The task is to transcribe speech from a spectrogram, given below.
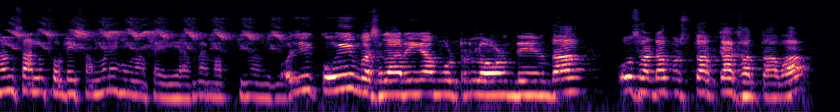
ਹੁਣ ਸਾਨੂੰ ਤੁਹਾਡੇ ਸਾਹਮਣੇ ਹੋਣਾ ਪੈ ਗਿਆ। ਮੈਂ ਮਾਫੀ ਮੰਗਦੀ ਉਹ ਜੀ ਕੋਈ ਮਸਲਾ ਨਹੀਂਗਾ ਮੋਟਰ ਲਾਉਣ ਦੇਣ ਦਾ। ਉਹ ਸਾਡਾ ਮੁਸ਼ਤਰਕਾ ਖਾਤਾ ਵਾ।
